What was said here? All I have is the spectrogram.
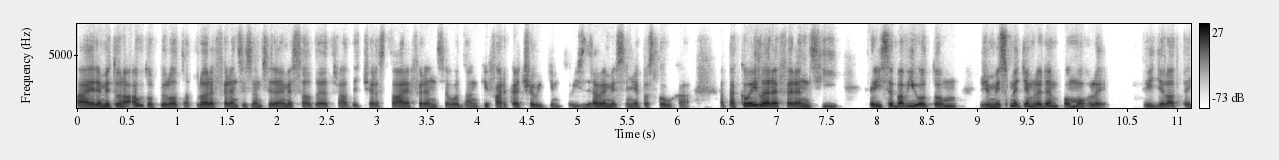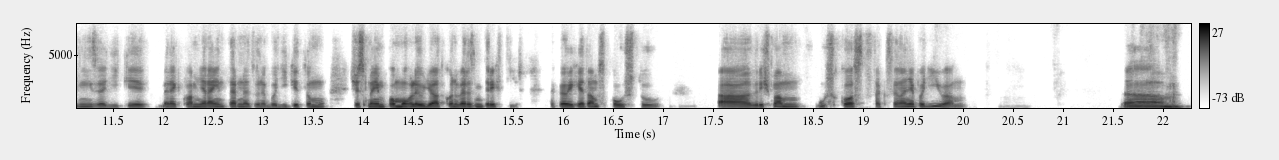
a jede mi to na autopilot a tuhle referenci jsem si nevymyslel, to je třeba teď čerstvá reference od Danky Farkačový, tímto jí zdravím, jestli mě poslouchá. A takovýchhle referencí, který se baví o tom, že my jsme těm lidem pomohli vydělat peníze díky reklamě na internetu nebo díky tomu, že jsme jim pomohli udělat konverzní trichtýř. Takových je tam spoustu a když mám úzkost, tak se na ně podívám. Um,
